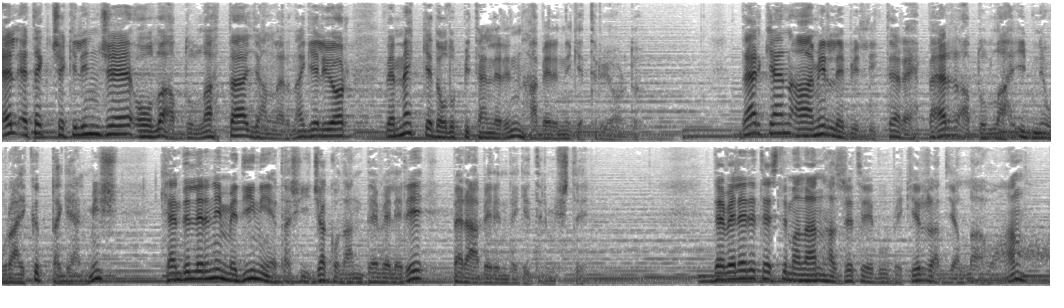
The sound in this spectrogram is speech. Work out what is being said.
El etek çekilince oğlu Abdullah da yanlarına geliyor ve Mekke'de olup bitenlerin haberini getiriyordu. Derken amirle birlikte rehber Abdullah İbni Uraykıt da gelmiş, kendilerini Medine'ye taşıyacak olan develeri beraberinde getirmişti. Develeri teslim alan Hazreti Ebu Bekir radıyallahu anh,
